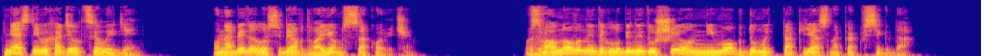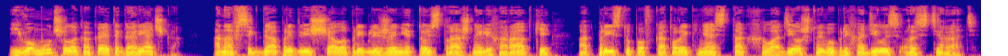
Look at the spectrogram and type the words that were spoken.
Князь не выходил целый день. Он обедал у себя вдвоем с Соковичем. Взволнованный до глубины души, он не мог думать так ясно, как всегда. Его мучила какая-то горячка, она всегда предвещала приближение той страшной лихорадки, от приступов которой князь так холодел, что его приходилось растирать.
